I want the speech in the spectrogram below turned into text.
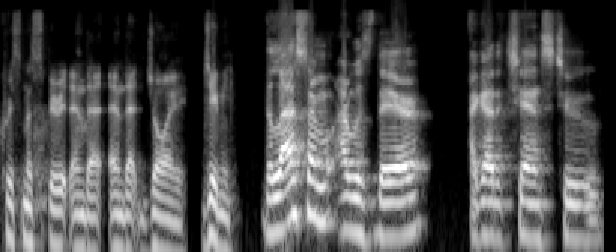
Christmas spirit and that and that joy? Jamie. the last time I was there, I got a chance to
